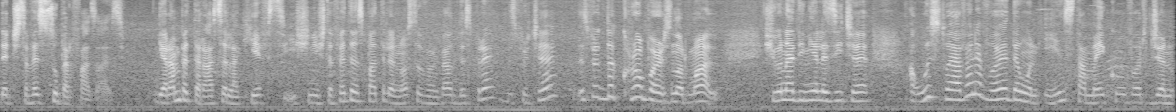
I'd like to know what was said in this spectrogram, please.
Deci să vezi super faza azi. Eram pe terasă la KFC și niște fete în spatele nostru vorbeau despre, despre ce? Despre The Croppers, normal. Și una din ele zice, auzi, tu ai avea nevoie de un Insta makeover gen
